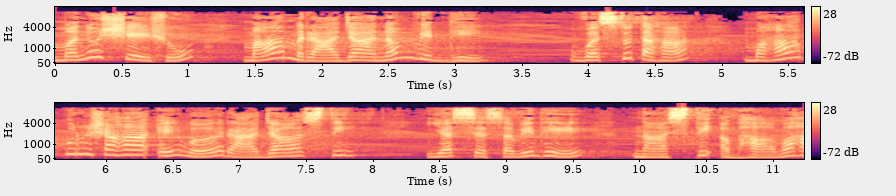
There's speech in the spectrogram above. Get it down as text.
मनुष्येषु मां राजानं विद्धि। वस्तुतः महापुरुषः एव राजा अस्ति यस्य सविधे नास्ति अभावः।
